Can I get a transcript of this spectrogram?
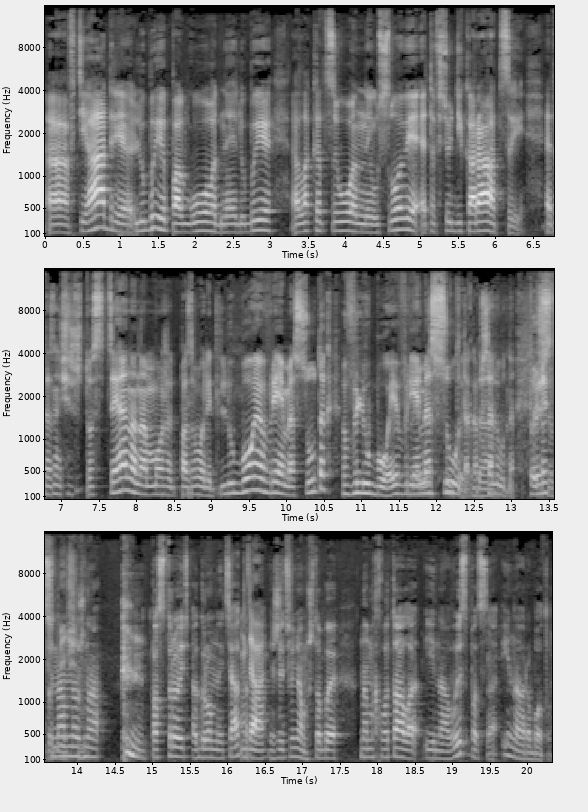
э, в театре любые погодные, любые э, локационные условия это все декорации. Это значит, что сцена нам может позволить любое время суток в любое время, время суток. суток. Абсолютно. Да. То, То есть, есть нам нужно построить огромный театр да. и жить в нем, чтобы нам хватало и на выспаться, и на работу.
